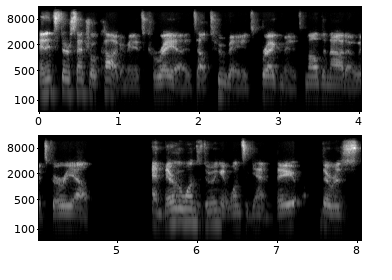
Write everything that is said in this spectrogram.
And it's their central cog. I mean, it's Correa, it's Altuve, it's Bregman, it's Maldonado, it's Gurriel. And they're the ones doing it once again. They there was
